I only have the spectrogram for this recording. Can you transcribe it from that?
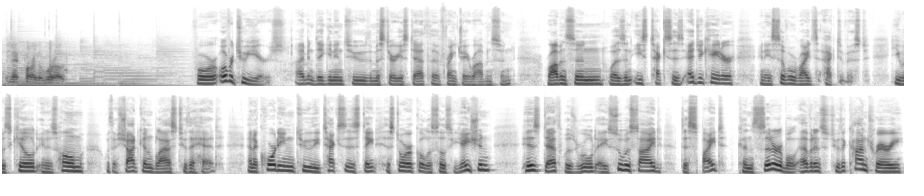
in that part of the world. For over two years, I've been digging into the mysterious death of Frank J. Robinson. Robinson was an East Texas educator and a civil rights activist. He was killed in his home with a shotgun blast to the head. And according to the Texas State Historical Association, his death was ruled a suicide despite considerable evidence to the contrary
